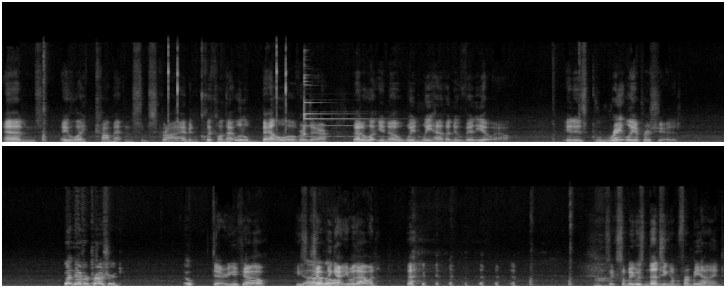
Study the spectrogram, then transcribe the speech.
And a like, comment, and subscribe, and click on that little bell over there. That'll let you know when we have a new video out. It is greatly appreciated. But never pressured. Nope. There you go. He's Not jumping all. at you with that one. it's like somebody was nudging him from behind.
